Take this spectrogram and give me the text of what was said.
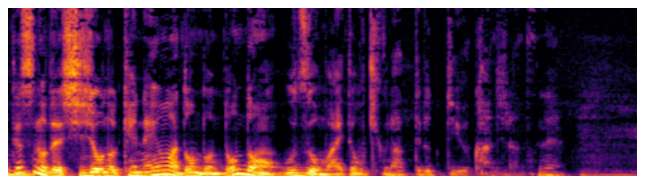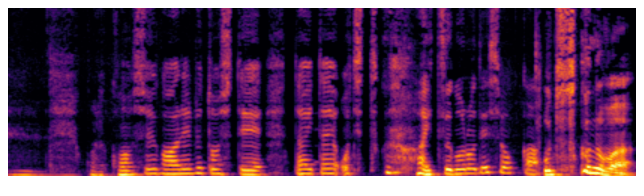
ですので、市場の懸念はどんどんどんどん渦を巻いて大きくなってるっていう感じなんですね。これ今週が荒れるとして、大体落ち着くのはいつ頃でしょうか？落ち着くのは、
